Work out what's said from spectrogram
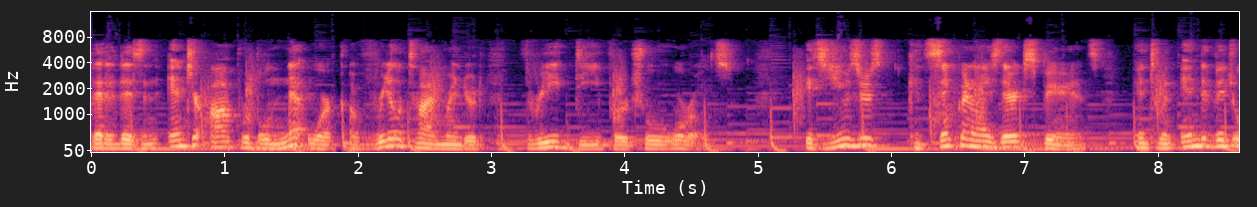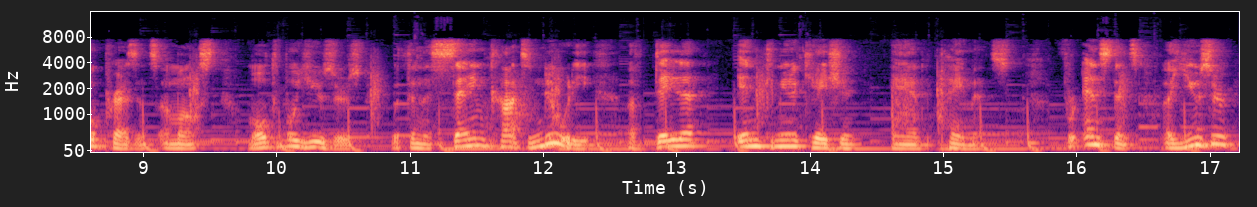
that it is an interoperable network of real time rendered 3D virtual worlds. Its users can synchronize their experience into an individual presence amongst multiple users within the same continuity of data in communication and payments. For instance, a user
